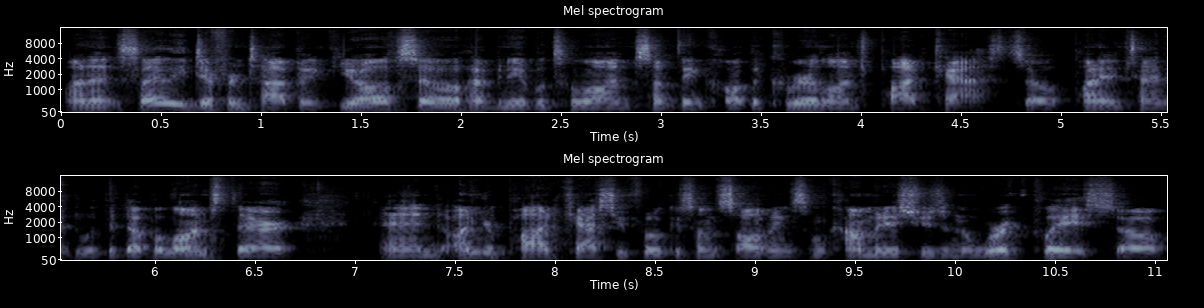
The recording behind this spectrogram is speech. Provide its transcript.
on a slightly different topic, you also have been able to launch something called the Career Launch Podcast. So, pun intended with the double launch there. And on your podcast, you focus on solving some common issues in the workplace. So,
